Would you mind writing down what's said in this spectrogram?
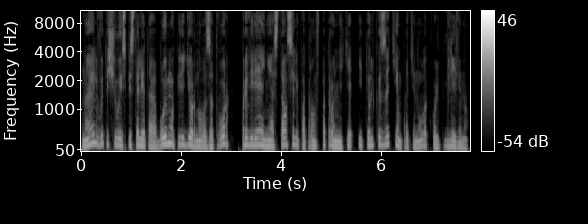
Наэль вытащила из пистолета обойму, передернула затвор, проверяя, не остался ли патрон в патроннике, и только затем протянула кольт Глевину.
